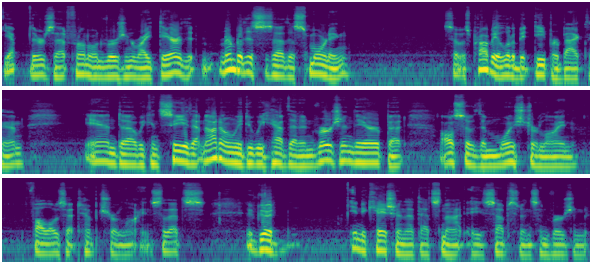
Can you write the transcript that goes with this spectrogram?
Yep, there's that frontal inversion right there. That Remember, this is uh, this morning, so it was probably a little bit deeper back then. And uh, we can see that not only do we have that inversion there, but also the moisture line follows that temperature line. So that's a good indication that that's not a subsidence inversion.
